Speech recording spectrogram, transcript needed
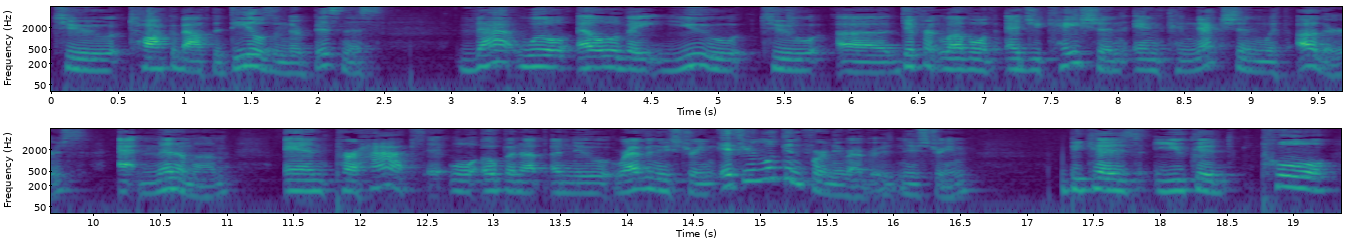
to talk about the deals in their business, that will elevate you to a different level of education and connection with others at minimum. And perhaps it will open up a new revenue stream if you're looking for a new revenue stream because you could pull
